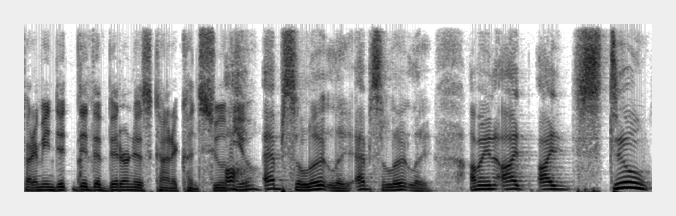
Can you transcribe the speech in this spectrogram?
But I mean, did, did the bitterness kind of consume Oh, you? absolutely, absolutely. I mean, I I still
